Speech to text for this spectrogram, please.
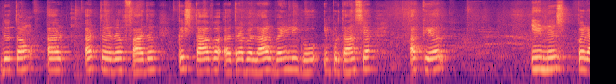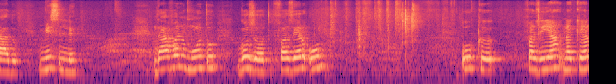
de tão atarefada que estava a trabalhar, bem ligou importância àquele inesperado míssil. Dava-lhe muito gozoso fazer o, o que fazia naquele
